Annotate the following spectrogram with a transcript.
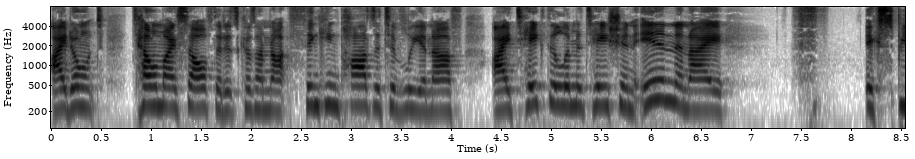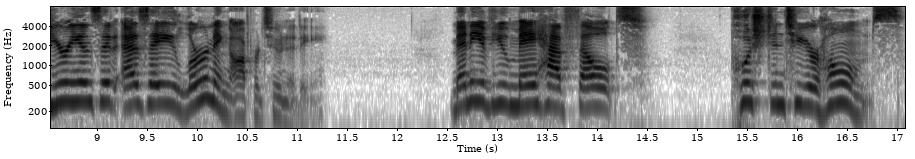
I don't tell myself that it's because I'm not thinking positively enough. I take the limitation in and I th- experience it as a learning opportunity. Many of you may have felt pushed into your homes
